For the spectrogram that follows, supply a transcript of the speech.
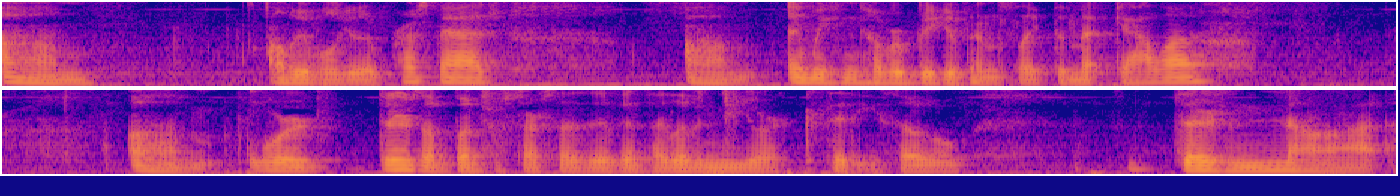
um, I'll be able to get a press badge. Um, and we can cover big events like the Met Gala. Um, or there's a bunch of star-studded events. I live in New York City, so there's not.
